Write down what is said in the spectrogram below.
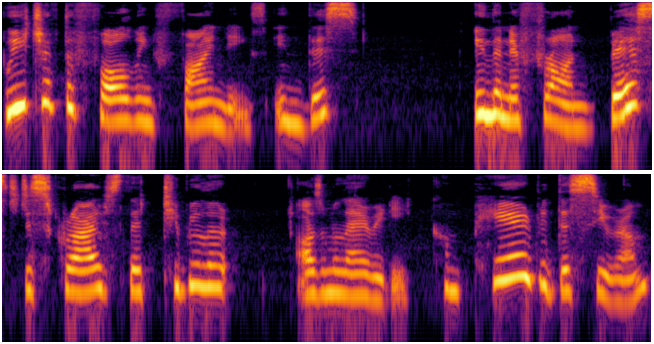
which of the following findings in this in the nephron best describes the tubular osmolarity compared with the serum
